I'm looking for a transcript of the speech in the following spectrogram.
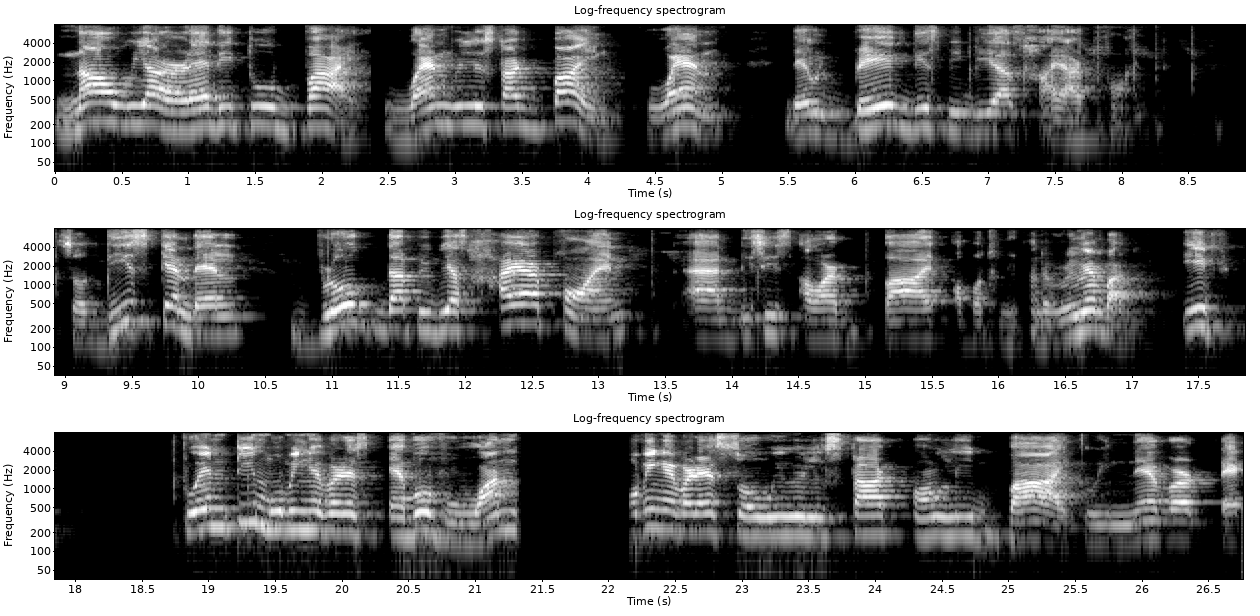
Now we are ready to buy. When will you start buying? When? They will break this previous higher point. So this candle broke the previous higher point and this is our buy opportunity. And remember if 20 moving average above one moving average so we will start only buy we never take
